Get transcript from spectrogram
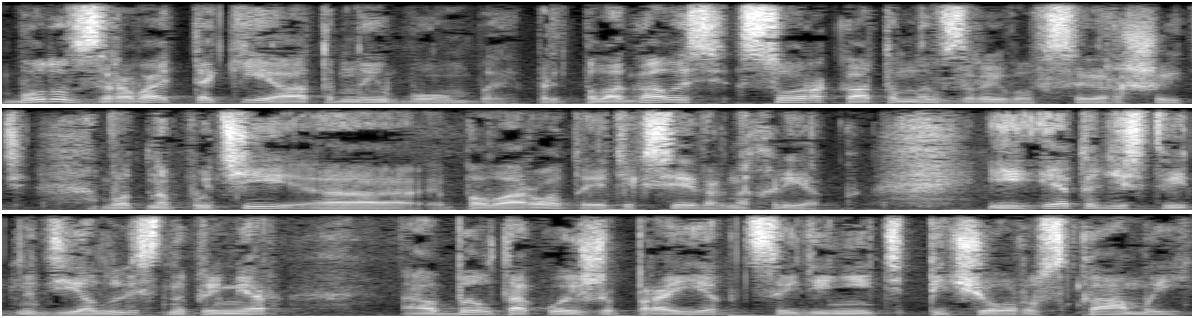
будут взрывать такие атомные бомбы. Предполагалось 40 атомных взрывов совершить вот на пути э, поворота этих северных рек. И это действительно делались. Например, э, был такой же проект соединить Печору с Камой,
